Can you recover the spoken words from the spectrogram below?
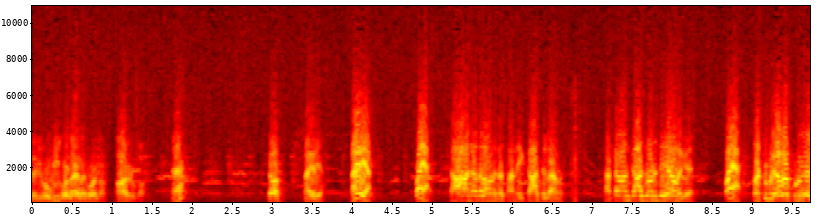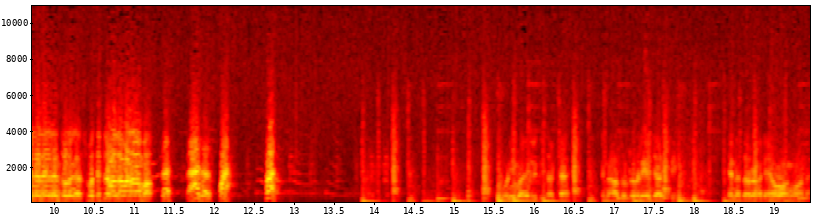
சரி உங்களுக்கு வேண்டாம் எனக்கு வேண்டாம் ஆறு? யோ, நகரியா நகரியா போயா. காலங்காலத்துல வந்துட்ட சந்தைக்கு காசு இல்லாம. சட்டம் காசு வேணும் தெரியும் உனக்கு. போயா. கட்டுப்படி எல்லாம் கொடுங்க இல்லைன்னா இல்லைன்னு சொல்லுங்க. சும்மா திட்டம் வரல வேணாம் ஆமா. ராசர், போடா, மாதிரி இருக்கு சட்டை. நான் சொல்ற விலையே ஜாஸ்தி. என்ன தவிர வேறையாவும் வாங்குவாங்க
